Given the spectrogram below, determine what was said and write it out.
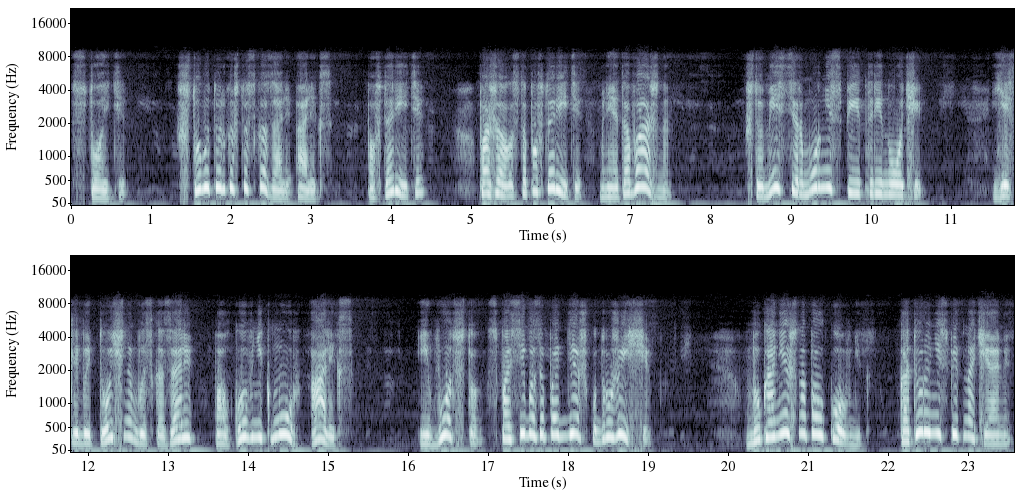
Стойте. Что вы только что сказали, Алекс? Повторите. Пожалуйста, повторите. Мне это важно. Что мистер Мур не спит три ночи. Если быть точным, вы сказали «полковник Мур, Алекс». И вот что, спасибо за поддержку, дружище. Ну, конечно, полковник, который не спит ночами.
